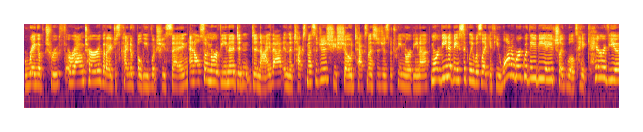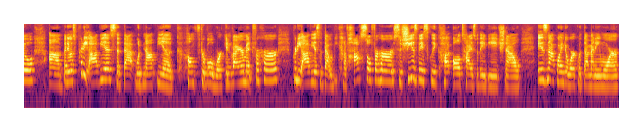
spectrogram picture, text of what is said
ring of truth around her that I just kind of believe what she's saying. And also Norvina didn't deny that in the text messages. She showed text messages between Norvina. Norvina basically was like, if you want to work with ABH, like we'll take care of you. Um, but it was pretty obvious that that would not be a comfortable work environment for her. Pretty obvious that that would be kind of hostile for her. So she has basically cut all ties with ABH now, is not going to work with them anymore,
